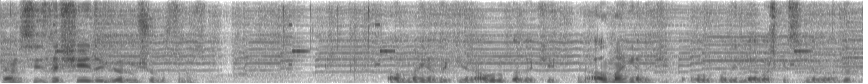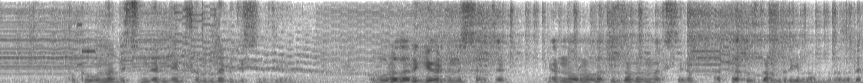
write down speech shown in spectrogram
Hem siz de şeyi de görmüş olursunuz. Almanya'daki yani Avrupa'daki yani Almanya'daki Avrupa'da illa başka isimleri vardır. Pokemon'ların isimleri neymiş onu da bilirsiniz yani. Buraları gördünüz zaten. Yani normalde hızlandırmak isterim. Hatta hızlandırayım ben buraları.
